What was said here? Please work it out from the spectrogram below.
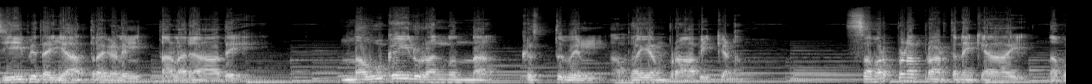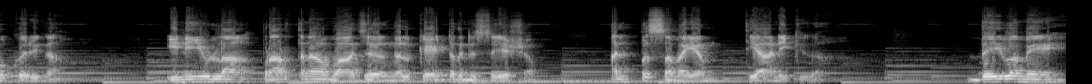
ജീവിതയാത്രകളിൽ തളരാതെ നൗകയിലുറങ്ങുന്ന ക്രിസ്തുവിൽ അഭയം പ്രാപിക്കണം. സമർപ്പണ പ്രാർത്ഥനയ്ക്കായി നമുക്കൊരുങ്ങാം. ഇനിയുള്ള പ്രാർത്ഥനാ വാചകങ്ങൾ കേട്ടതിന് ശേഷം അല്പസമയം ധ്യാനിക്കുക. ദൈവമേ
